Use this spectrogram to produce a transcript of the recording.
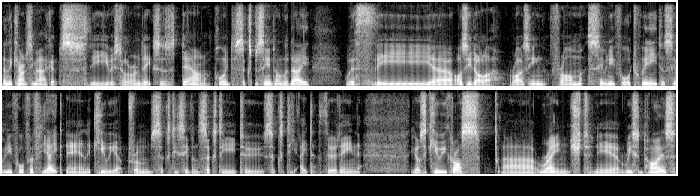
In the currency markets, the US dollar index is down 0.6% on the day, with the uh, Aussie dollar rising from 74.20 to 74.58 and the Kiwi up from 67.60 to 68.13. The Aussie Kiwi cross uh, ranged near recent highs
